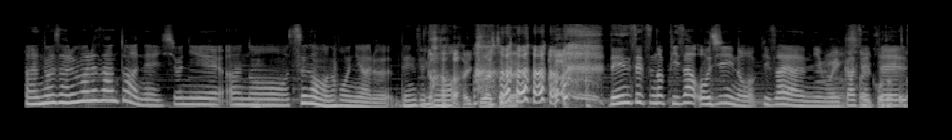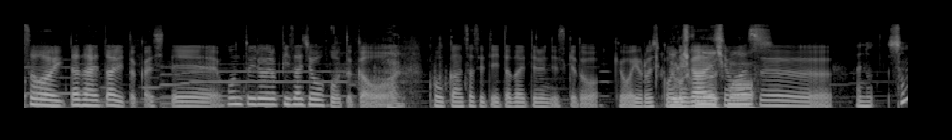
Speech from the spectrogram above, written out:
あの猿丸さんとはね一緒にあの巣鴨の方にある伝説の 行きましたね。伝説のピザおじいのピザ屋にも行かせてそういただいたりとかして本当いろいろピザ情報とかをはい。交換させていただいてるんですけど今日はよろしくお願いしますす。あのそも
